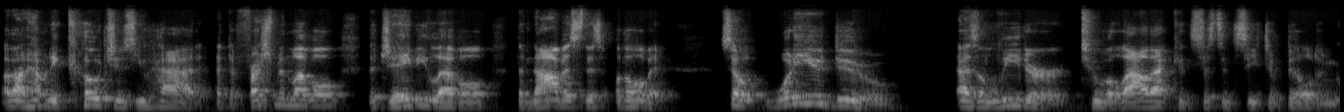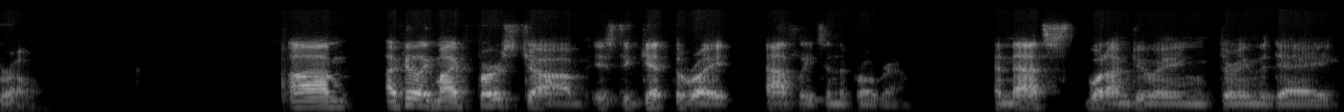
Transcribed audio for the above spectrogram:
about how many coaches you had at the freshman level, the JV level, the novice, this, the whole bit. So what do you do as a leader to allow that consistency to build and grow? Um, I feel like my first job is to get the right athletes in the program. And that's what i'm doing during the day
